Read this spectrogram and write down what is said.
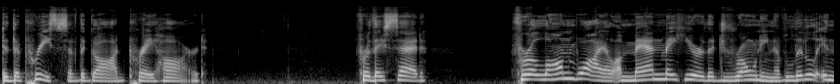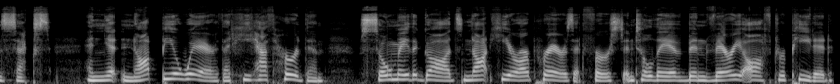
Did the priests of the god pray hard? For they said, For a long while a man may hear the droning of little insects, and yet not be aware that he hath heard them, so may the gods not hear our prayers at first until they have been very oft repeated.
